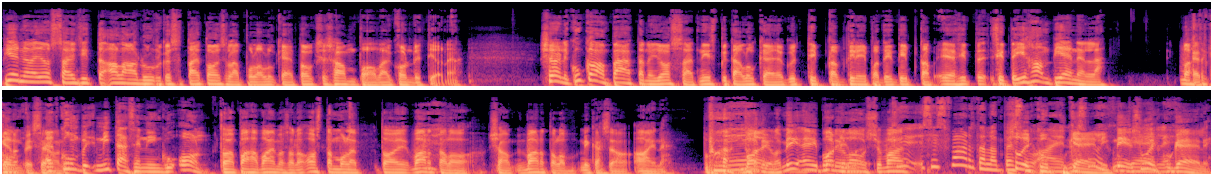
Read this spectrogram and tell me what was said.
pienellä jossain sitten alanurkassa tai toisella puolella lukee, että onko se shampoo vai conditioner. Shirley, kuka on päättänyt jossain, että niistä pitää lukea joku tip-tap, tilipati, tip-tap. Ja sitten, sitten ihan pienellä vasta Et kumpi se et on. kumpi, mitä se niinku on. Toi on paha vaimo sanoi, osta mulle toi Vartalo, Vartalo, mikä se on aine? Body, lo- mi- ei body Body lotion, vaan... Ky- siis vartalon pesuaine. Suihkugeeli. Niin, suihkugeeli.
